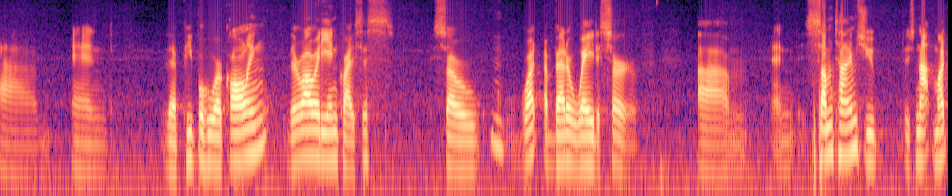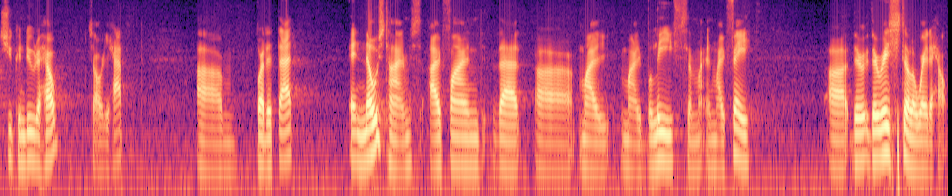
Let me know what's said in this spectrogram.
Um, and the people who are calling, they're already in crisis. So, what a better way to serve? Um, and sometimes you, there's not much you can do to help. It's already happened. Um, but at that, in those times, I find that uh, my my beliefs and my, and my faith, uh, there there is still a way to help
